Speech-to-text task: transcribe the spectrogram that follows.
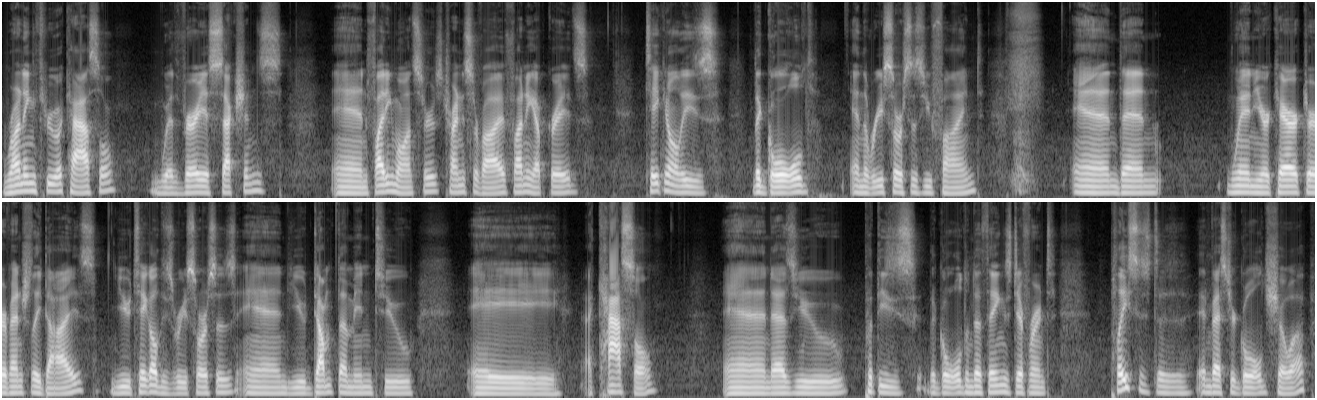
running through a castle with various sections and fighting monsters, trying to survive, finding upgrades, taking all these the gold and the resources you find, and then when your character eventually dies, you take all these resources and you dump them into a a castle, and as you put these the gold into things, different places to invest your gold show up,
